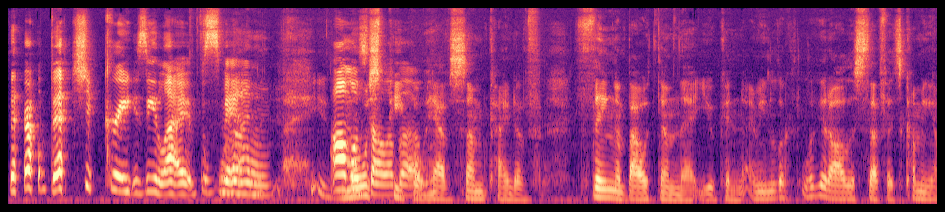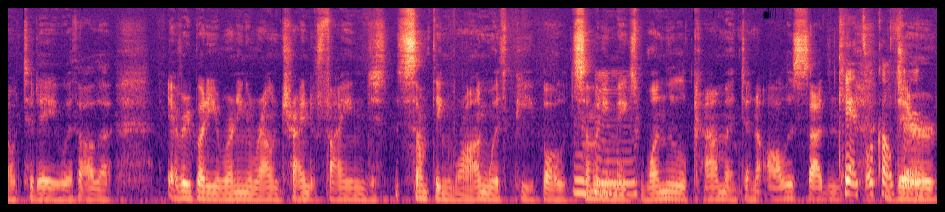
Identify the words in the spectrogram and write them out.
they're all batshit crazy lives man Well, Almost most all of people them. have some kind of thing about them that you can. I mean, look look at all the stuff that's coming out today with all the everybody running around trying to find something wrong with people. Somebody makes one little comment, and all of a sudden, Mm-hmm. Cancel culture. They're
